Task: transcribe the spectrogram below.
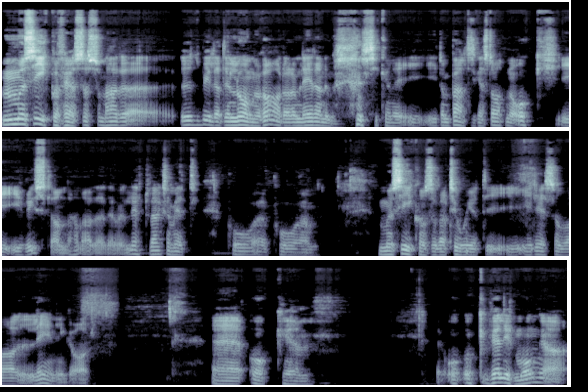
musikprofessor som hade eh, utbildat en lång rad av de ledande musikerna i, i de baltiska staterna och i, i Ryssland. Han hade lett verksamhet på, eh, på eh, musikkonservatoriet i, i, i, det som var Leningrad. Eh, och, ehm, och, och väldigt många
